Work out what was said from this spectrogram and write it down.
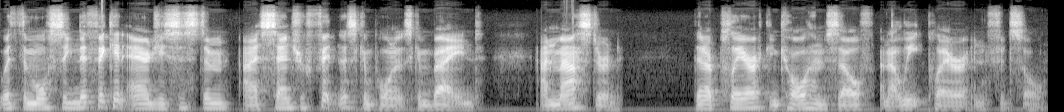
with the most significant energy system and essential fitness components combined and mastered, then a player can call himself an elite player in futsal.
